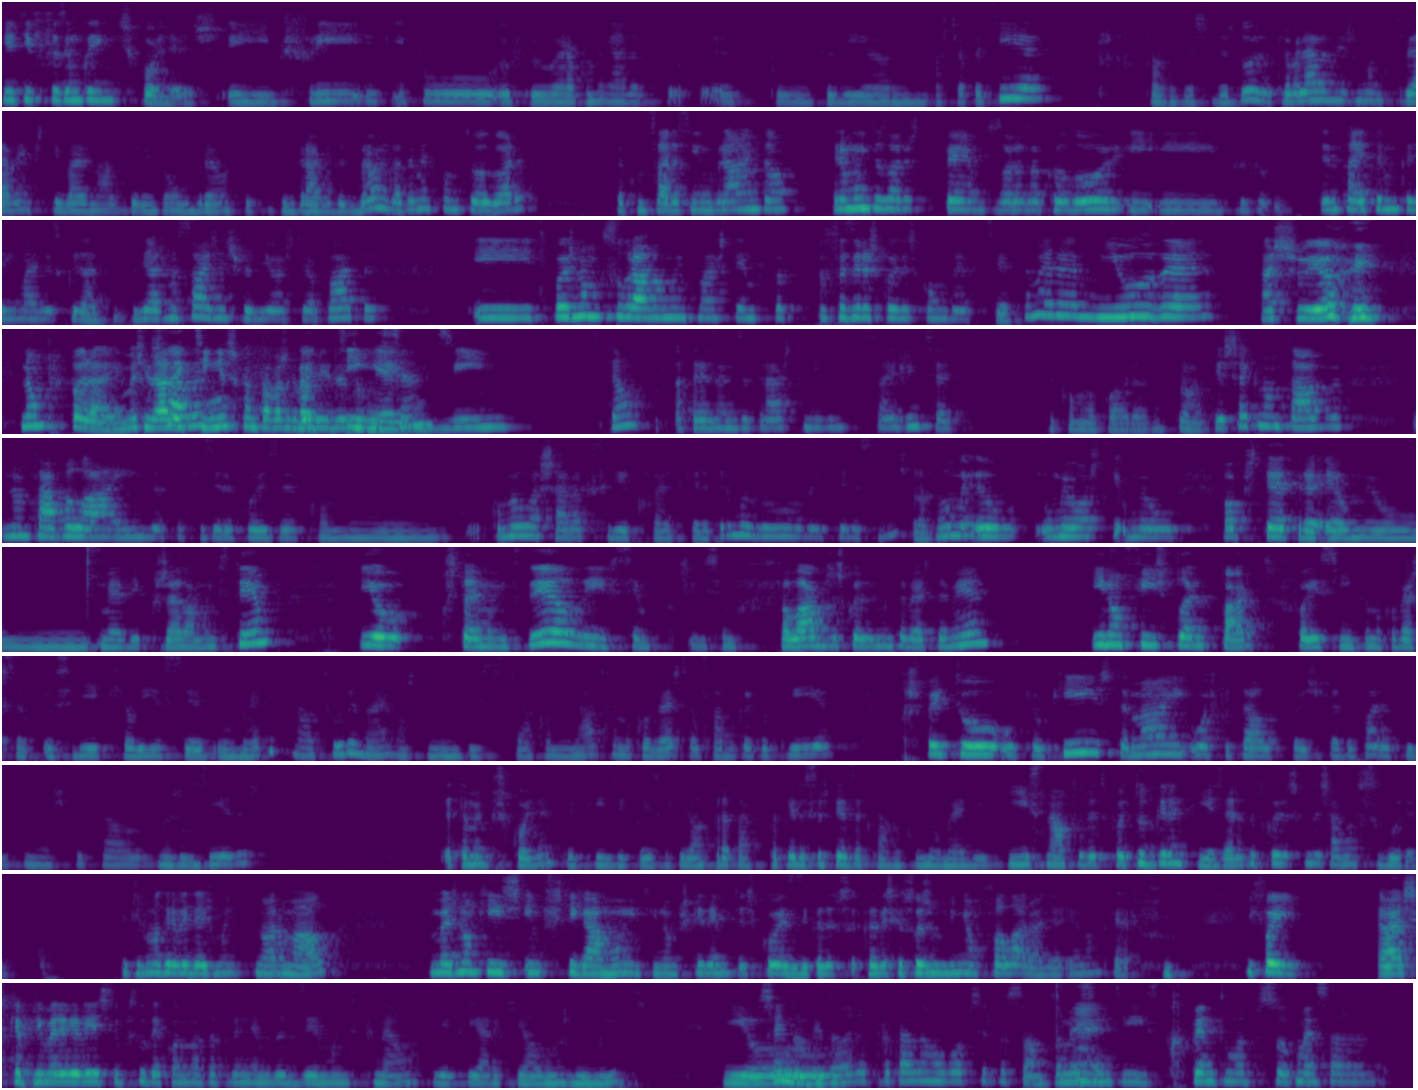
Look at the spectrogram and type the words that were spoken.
E eu tive que fazer um bocadinho de escolhas e preferi, tipo, eu, eu era acompanhada, tipo, fazia hum, osteopatia, causa das, das dores. Eu trabalhava mesmo muito, trabalhava em festivais na altura, então o verão, sobretudo estive grávida de verão, exatamente como estou agora, a começar assim o verão, então eram muitas horas de pé, muitas horas ao calor e, e tentei ter um bocadinho mais esse cuidado. Fazia as massagens, fazia osteopata e depois não me sobrava muito mais tempo para, para fazer as coisas como deve ser. Também era miúda, acho eu, não me preparei. Mas que idade é que tinhas quando estavas grávida do Vicente? 20, então, há 3 anos atrás tinha 26, 27. Foi como eu com a Aurora. Pronto, eu achei que não estava não estava lá ainda para fazer a coisa como, como eu achava que seria correto, que era ter uma doula e ter assim. Mas pronto, o meu, o meu, o meu obstetra é o meu hum, médico já há muito tempo e eu gostei muito dele e sempre, sempre falámos as coisas muito abertamente e não fiz plano de parto. Foi assim, foi uma conversa. Eu sabia que ele ia ser o médico na altura, não é? Nós tínhamos isso já combinado. Foi uma conversa, ele sabe o que é que eu queria respeitou o que eu quis também. O hospital foi espetacular, eu estive no hospital nos Lusíadas. também por escolha, eu quis ir para esse hospital para, estar, para ter a certeza que estava com o meu médico e isso na altura foi tudo garantias, era tudo coisas que me deixavam segura. Eu tive uma gravidez muito normal, mas não quis investigar muito e não pesquisei muitas coisas e cada, cada vez que as pessoas me vinham falar, olha, eu não quero. e foi, eu acho que a primeira gravidez, sobretudo, é quando nós aprendemos a dizer muito que não e a criar aqui alguns limites. Eu... Sem dúvida, olha, por acaso é uma boa observação. Também é. senti isso. De repente uma pessoa começa a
